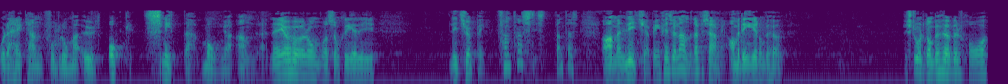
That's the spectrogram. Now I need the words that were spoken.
och det här kan få blomma ut och smitta många andra. När jag hör om vad som sker i Lidköping fantastiskt fantastiskt. Ja men Lidköping finns väl andra församlingar? Ja men det är det de behöver. Förstår du? De behöver ha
